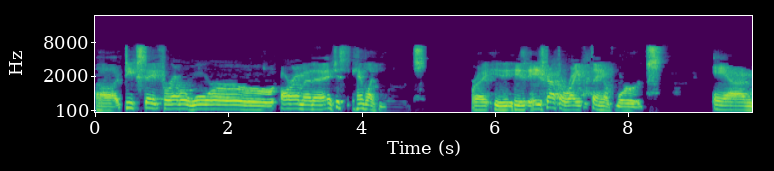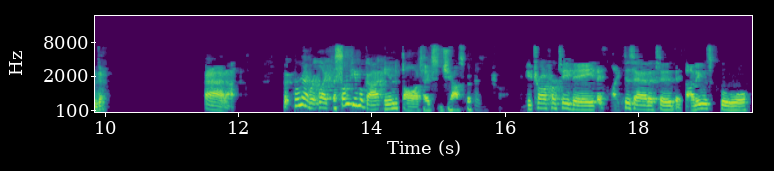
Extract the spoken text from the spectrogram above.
uh, deep state, forever war, RMNA. It just him like words, right? He, he's he's got the right thing of words, and I don't know. But remember, like some people got into politics just because of Trump. They knew Trump from TV. They liked his attitude. They thought he was cool.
